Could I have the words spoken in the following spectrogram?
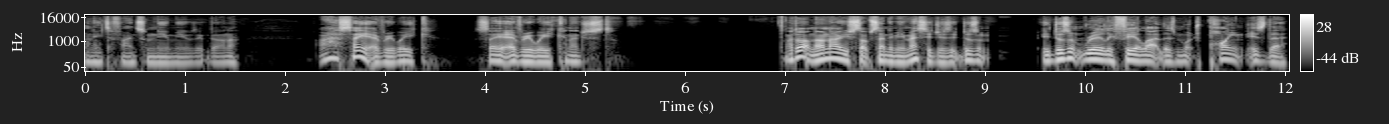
I need to find some new music, don't I? I say it every week. Say it every week, and I just. I don't know. Now you stop sending me messages. It doesn't. It doesn't really feel like there's much point, is there?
